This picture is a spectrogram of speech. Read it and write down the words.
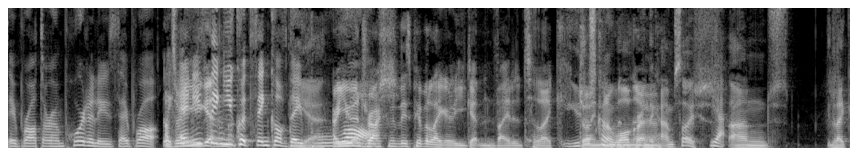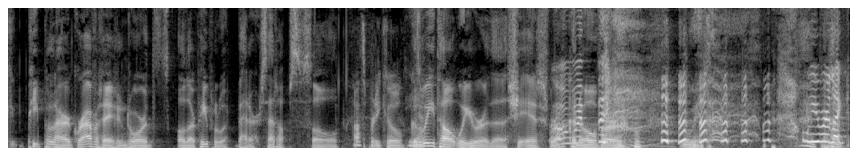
They brought their own portaloos. They brought like so are you anything getting- you could think of. They Yeah. brought. Are you interacting with these people? Like, are you getting invited to like? you join just kind of walk in around the campsite, Yeah. and like people are gravitating towards other people with better setups. So That's pretty cool. because we thought we were the shit oh, rocking with over with we were like,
